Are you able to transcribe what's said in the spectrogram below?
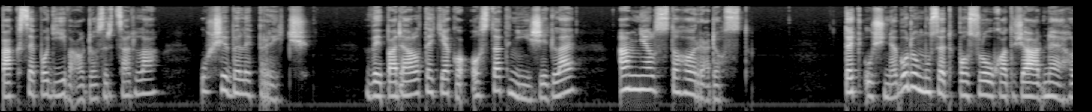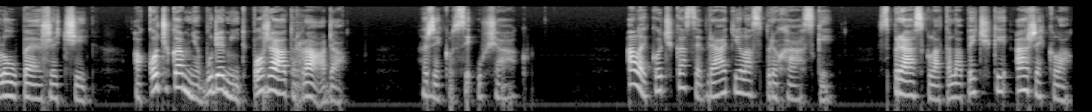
Pak se podíval do zrcadla, uši byly pryč. Vypadal teď jako ostatní židle a měl z toho radost. Teď už nebudu muset poslouchat žádné hloupé řeči a kočka mě bude mít pořád ráda, řekl si ušák. Ale kočka se vrátila z procházky. Spráskla tlapičky a řekla.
